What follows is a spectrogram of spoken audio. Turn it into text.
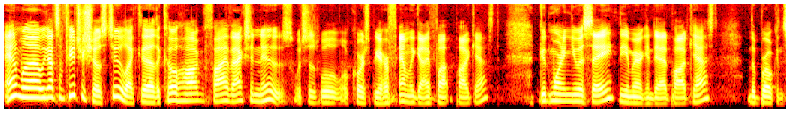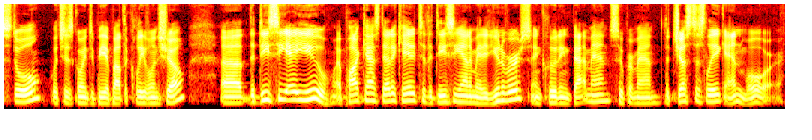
And uh, we got some future shows too, like uh, the Quahog 5 Action News, which is, will, of course, be our Family Guy fo- podcast. Good Morning USA, the American Dad podcast. The Broken Stool, which is going to be about the Cleveland show. Uh, the DCAU, a podcast dedicated to the DC animated universe, including Batman, Superman, the Justice League, and more.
